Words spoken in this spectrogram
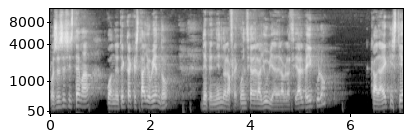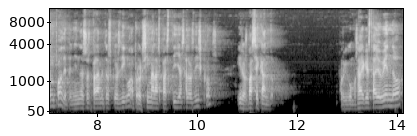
Pues ese sistema, cuando detecta que está lloviendo, dependiendo de la frecuencia de la lluvia y de la velocidad del vehículo, cada X tiempo, dependiendo de esos parámetros que os digo, aproxima las pastillas a los discos y los va secando. Porque como sabe que está lloviendo,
